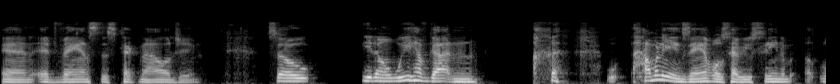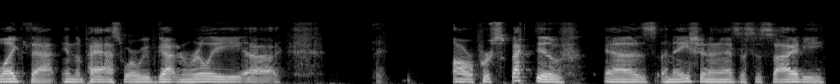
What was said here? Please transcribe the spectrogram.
and advance this technology. So you know, we have gotten how many examples have you seen like that in the past where we've gotten really uh, our perspective as a nation and as a society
